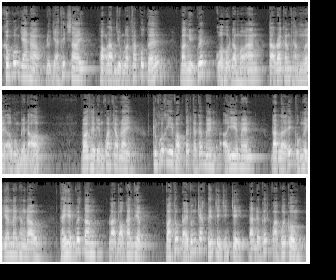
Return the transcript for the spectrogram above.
Không quốc gia nào được giải thích sai hoặc lạm dụng luật pháp quốc tế và nghị quyết của Hội đồng Bảo an tạo ra căng thẳng mới ở vùng Biển Đỏ. Vào thời điểm quan trọng này, Trung Quốc hy vọng tất cả các bên ở Yemen đặt lợi ích của người dân lên hàng đầu, thể hiện quyết tâm loại bỏ can thiệp và thúc đẩy vững chắc tiến trình chính trị đạt được kết quả cuối cùng,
